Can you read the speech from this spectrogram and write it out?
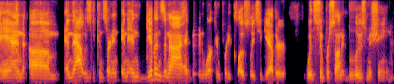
And um, and that was a concern. And, and, and Gibbons and I had been working pretty closely together with Supersonic Blues Machine.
